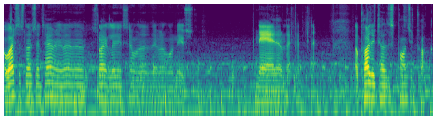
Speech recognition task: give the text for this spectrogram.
A watch the slow time uh, slightly similar to the news. Nah, I don't like that. Nah. A projectile to sponsor truck.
